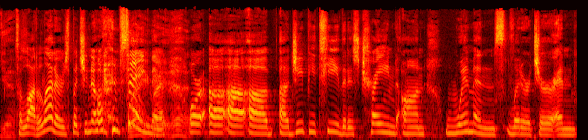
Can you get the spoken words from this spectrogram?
Yes. It's a lot of letters, but you know what I'm saying right, there. Right, yeah. Or a, a, a, a, GPT that is trained on women's literature and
